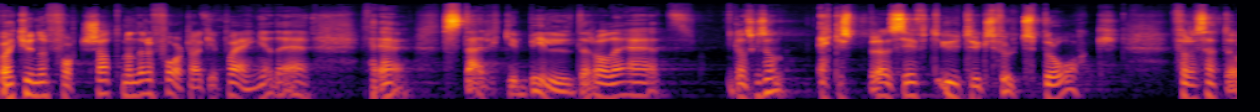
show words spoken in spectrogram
Og Jeg kunne fortsatt, men dere får tak i poenget. Det er, er sterke bilder, og det er et ganske sånn ekspressivt, uttrykksfullt språk for å sette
